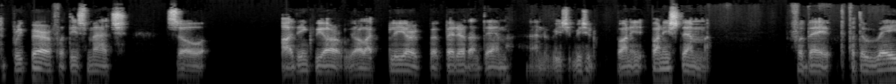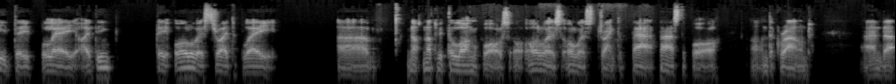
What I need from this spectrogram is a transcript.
to prepare for this match, so I think we are we are like clear better than them, and we we should punish punish them for the for the way they play. I think they always try to play uh, not not with the long balls, always always trying to pa- pass the ball on the ground, and uh,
